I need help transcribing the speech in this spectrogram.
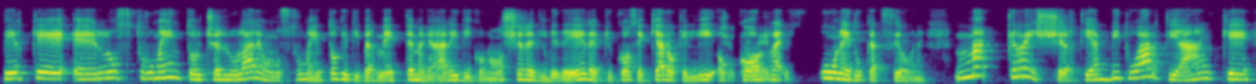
Perché eh, lo strumento, il cellulare è uno strumento che ti permette magari di conoscere, di vedere più cose. È chiaro che lì occorre Certamente. Un'educazione, ma crescerti, abituarti anche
